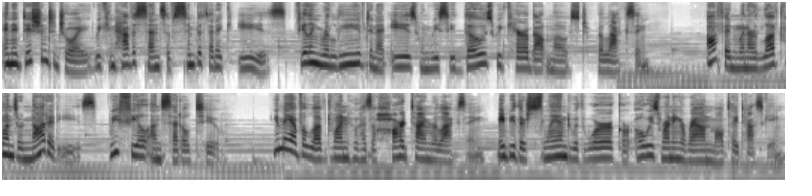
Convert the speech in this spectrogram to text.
In addition to joy, we can have a sense of sympathetic ease, feeling relieved and at ease when we see those we care about most relaxing. Often, when our loved ones are not at ease, we feel unsettled too. You may have a loved one who has a hard time relaxing. Maybe they're slammed with work or always running around multitasking.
